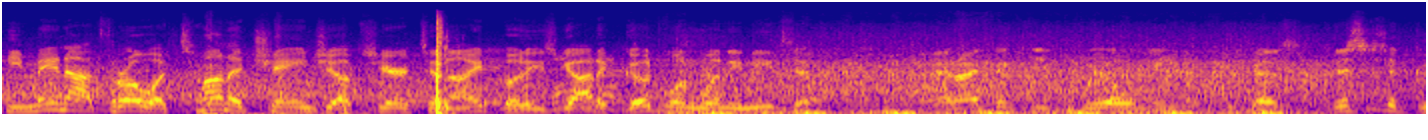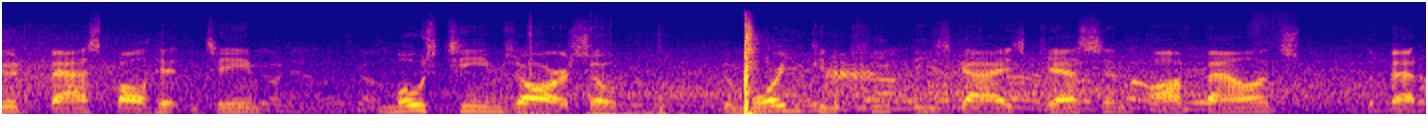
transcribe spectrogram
He may not throw a ton of changeups here tonight, but he's got a good one when he needs it. and I think he will need it because this is a good fastball hitting team. Most teams are. So the more you can keep these guys guessing off balance, the better.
